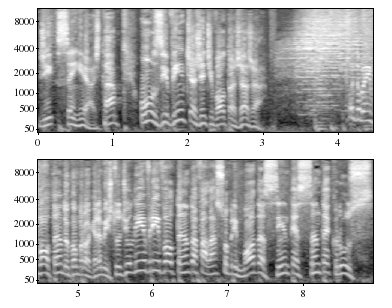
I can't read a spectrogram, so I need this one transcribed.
de cem reais, tá? Onze e vinte a gente volta já já. Muito bem, voltando com o programa Estúdio Livre e voltando a falar sobre Moda Center Santa Cruz.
